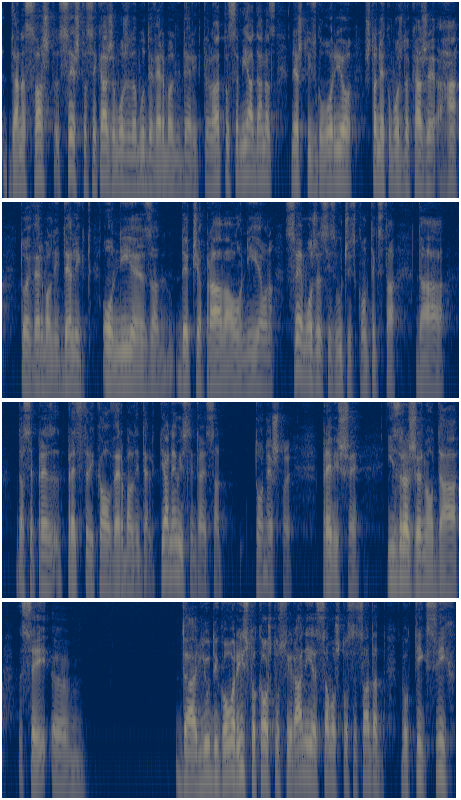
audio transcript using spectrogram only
danas svašta, sve što se kaže može da bude verbalni delikt. Verovatno sam ja danas nešto izgovorio što neko može da kaže, aha, to je verbalni delikt, on nije za dečija prava, on nije ono. Sve može da se izvuče iz konteksta da, da se pre, predstavi kao verbalni delikt. Ja ne mislim da je sad to nešto previše izraženo, da se da ljudi govore isto kao što su i ranije, samo što se sada zbog tih svih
